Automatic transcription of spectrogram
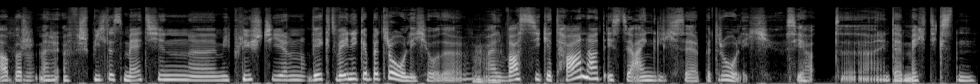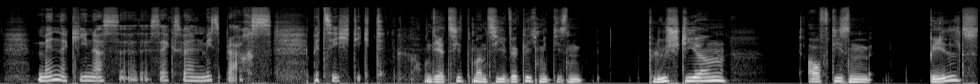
Aber man spielt das Mädchen äh, mit Plüschtieren, wirkt weniger bedrohlich, oder? Mhm. Weil was sie getan hat, ist ja eigentlich sehr bedrohlich. Sie hat äh, einen der mächtigsten Männer Chinas äh, des sexuellen Missbrauchs bezichtigt. Und jetzt sieht man sie wirklich mit diesen Plüschtieren auf diesem Bild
